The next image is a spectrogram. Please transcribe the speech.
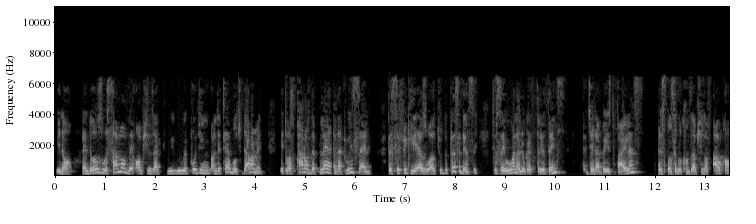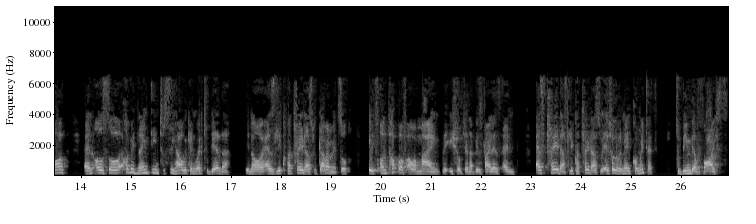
You know, and those were some of the options that we, we were putting on the table to government. It was part of the plan that we sent specifically as well to the presidency to say we want to look at three things, gender-based violence, responsible consumption of alcohol, and also COVID-19 to see how we can work together, you know, as liquor traders with government. So it's on top of our mind, the issue of gender-based violence. And as traders, liquor traders, we actually remain committed to being the voice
